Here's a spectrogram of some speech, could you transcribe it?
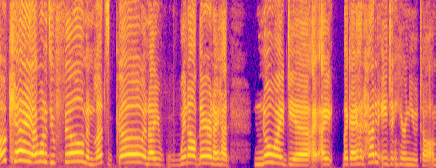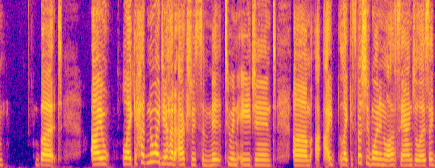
okay, I want to do film and let's go. And I went out there and I had no idea. I, I like I had had an agent here in Utah, but I like had no idea how to actually submit to an agent. Um, I, I like especially one in Los Angeles. I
